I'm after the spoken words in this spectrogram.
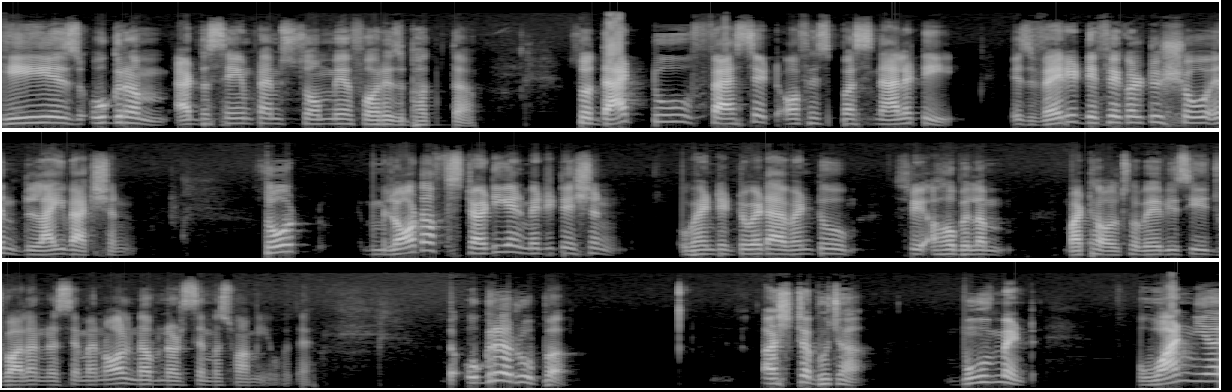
he is Ugram at the same time Somya for his Bhakta. So that two facet of his personality is very difficult to show in live action. So lot of study and meditation went into it. I went to Sri Ahobilam Matha also where we see Jwala Narasimha and all Nav Narasimha Swami over there. The Ugra Rupa, Ashtabhuja, movement, one year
